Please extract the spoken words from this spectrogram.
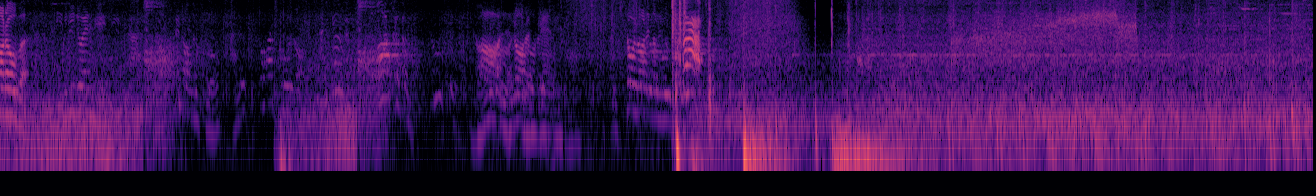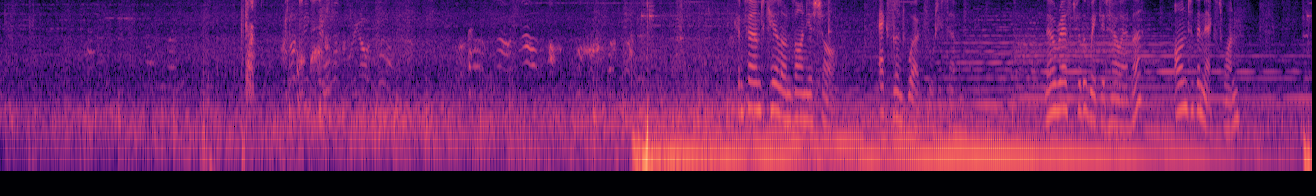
Not over. We need to engage. Oh, not again. I'm so not in the mood. Ah! I'm not being serious. Bring out. Confirmed kill on Vanya Shah. Excellent work, 47. No rest for the wicked, however. On to the next one. This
